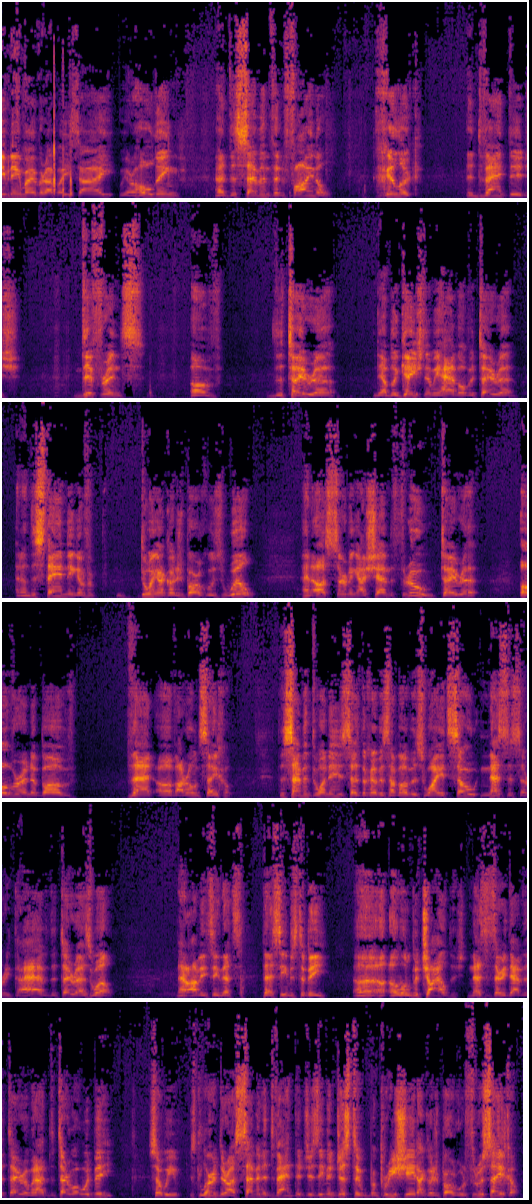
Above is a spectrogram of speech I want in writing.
evening, my Rabbi Isai. We are holding at the seventh and final chiluk advantage difference of the Torah, the obligation that we have over Torah, and understanding of doing Hakadosh Baruch Hu's will, and us serving Hashem through Torah, over and above that of our own seichel. The seventh one is, says the Chovos HaLevavos, why it's so necessary to have the Torah as well. Now, obviously, that's that seems to be uh, a, a, little bit childish. Necessary to have the Torah, without the Torah, what would be? So we learned there are seven advantages, even just to appreciate Hakadosh Baruch Hu through Seichel,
